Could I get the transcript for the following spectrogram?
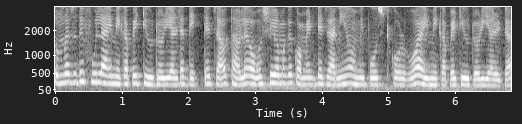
তোমরা যদি ফুল আই মেকআপের টিউটোরিয়ালটা দেখতে চাও, তাহলে অবশ্যই আমাকে কমেন্টে জানিও, আমি পোস্ট করব আই মেকআপের টিউটোরিয়ালটা।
